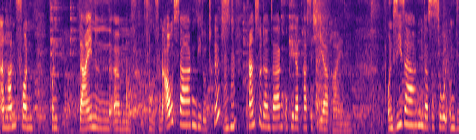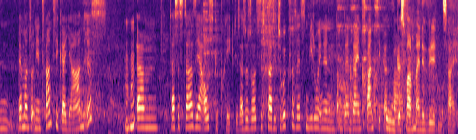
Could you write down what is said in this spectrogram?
anhand von, von deinen ähm, von, von Aussagen, die du triffst, kannst du dann sagen, okay, da passe ich eher rein. Und sie sagen, dass es so, den, wenn man so in den 20er Jahren ist, ähm, dass es da sehr ausgeprägt ist. Also du sollst dich quasi zurückversetzen, wie du in, den, in deinen 20ern Uh, warst. das waren meine wilden Zeiten.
